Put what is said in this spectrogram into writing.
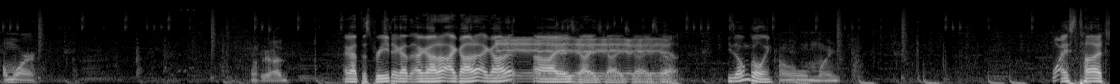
One more. Oh god. I got this read. I got I got it. I got it. I got it. Yeah, Ah, yeah, he's yeah, got it. He's yeah, got it. He's yeah, got it. He's yeah, got. He's own goaling. Oh my. What? Nice touch.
